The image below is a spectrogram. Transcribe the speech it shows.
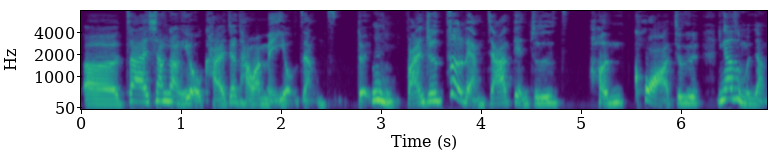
嗯、呃，在香港也有开，在台湾没有这样子。对，嗯，反正就是这两家店就是横跨，就是应该怎么讲，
